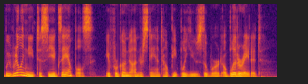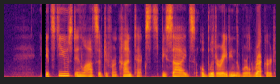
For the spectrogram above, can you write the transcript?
We really need to see examples if we're going to understand how people use the word obliterated. It's used in lots of different contexts besides obliterating the world record.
